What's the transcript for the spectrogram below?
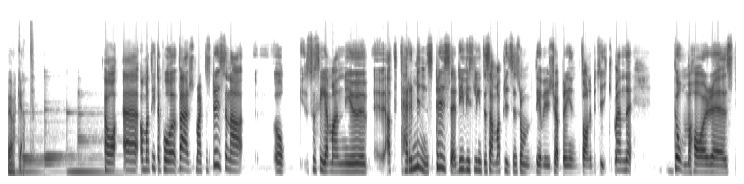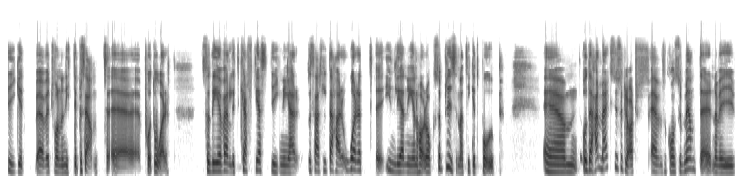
ökat. Ja, eh, om man tittar på världsmarknadspriserna och så ser man ju eh, att terminspriser, det är visserligen inte samma priser som det vi köper i en vanlig butik, men eh, de har eh, stigit över 290 procent på ett år. Så det är väldigt kraftiga stigningar. Särskilt det här året, inledningen, har också priserna tickat på upp. Ehm, och det här märks ju såklart även för konsumenter när vi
